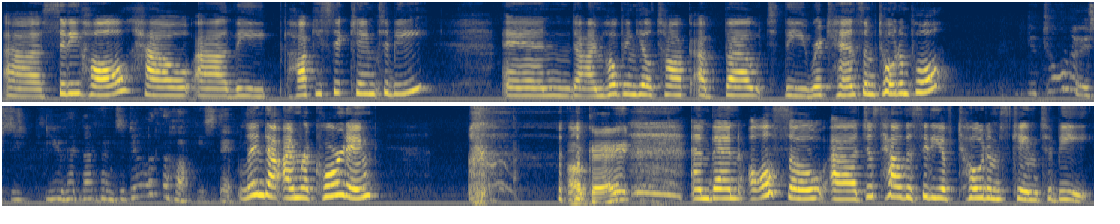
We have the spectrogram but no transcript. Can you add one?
uh, City Hall, how uh, the hockey stick came to be. And I'm hoping he'll talk about the Rick Hansen totem pole. You told her you had nothing to do with the hockey stick. Linda, I'm recording. Okay. and then also uh, just how the city of totems came to be.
